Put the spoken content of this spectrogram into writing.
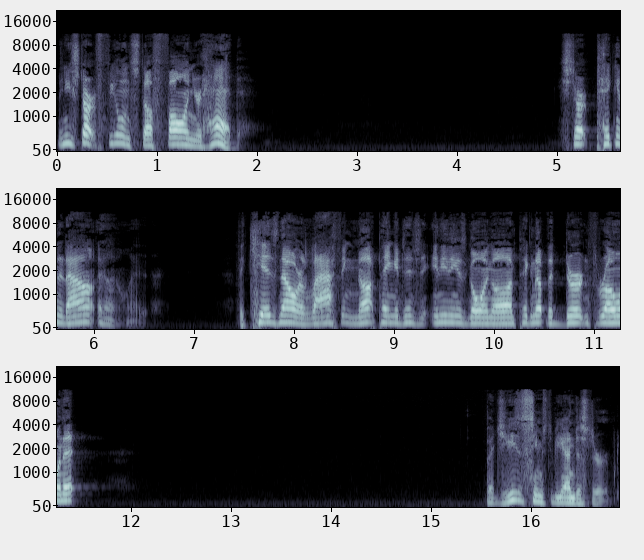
Then you start feeling stuff fall on your head. You start picking it out. The kids now are laughing, not paying attention to anything that's going on, picking up the dirt and throwing it. But Jesus seems to be undisturbed.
